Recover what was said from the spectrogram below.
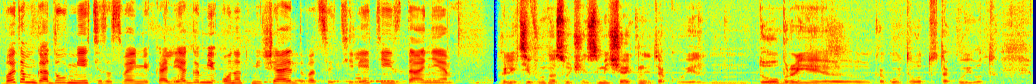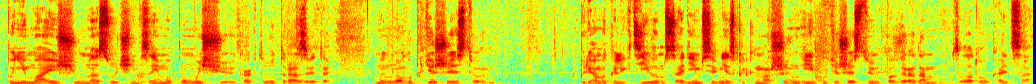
В этом году вместе со своими коллегами он отмечает 20-летие издания. Коллектив у нас очень замечательный такой, добрый, э, какой-то вот такой вот понимающий, у нас очень взаимопомощь как-то вот развита. Мы много путешествуем, прямо коллективом, садимся в несколько машин и путешествуем по городам Золотого кольца.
